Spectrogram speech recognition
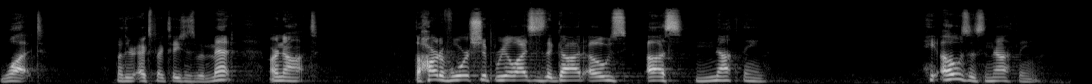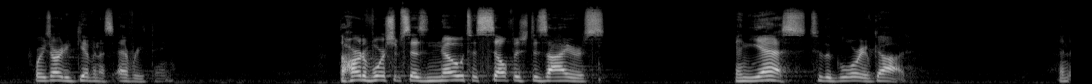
what, whether your expectations have been met or not. The heart of worship realizes that God owes us nothing. He owes us nothing for he's already given us everything. The heart of worship says no to selfish desires and yes to the glory of God. And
